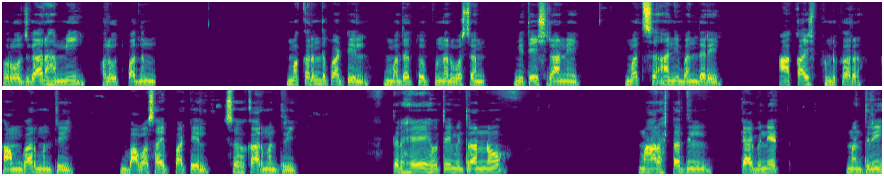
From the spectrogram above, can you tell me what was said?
रोजगार हमी फलोत्पादन मकरंद पाटील मदत व पुनर्वसन नितेश राणे मत्स्य आणि बंदरे आकाश फुंडकर कामगार मंत्री बाबासाहेब पाटील सहकार मंत्री. तर हे होते मित्रांनो महाराष्ट्रातील कॅबिनेट मंत्री.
